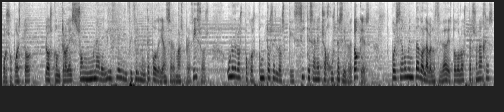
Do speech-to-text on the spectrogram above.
Por supuesto, los controles son una delicia y difícilmente podrían ser más precisos, uno de los pocos puntos en los que sí que se han hecho ajustes y retoques, pues se ha aumentado la velocidad de todos los personajes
